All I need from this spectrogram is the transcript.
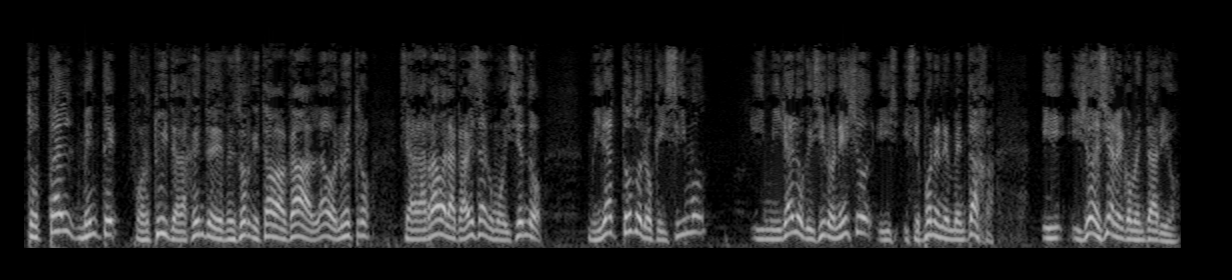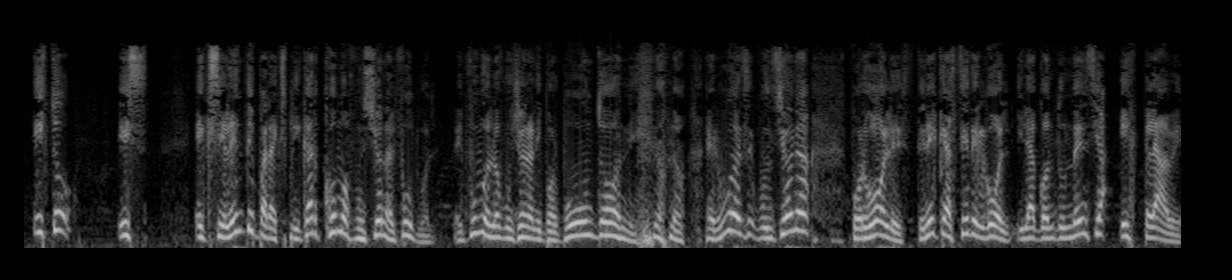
totalmente fortuita. La gente de defensor que estaba acá al lado nuestro se agarraba la cabeza como diciendo, mirá todo lo que hicimos y mirá lo que hicieron ellos y, se ponen en ventaja. Y, y yo decía en el comentario, esto es excelente para explicar cómo funciona el fútbol. El fútbol no funciona ni por puntos, ni no, no. El fútbol funciona por goles. Tenés que hacer el gol y la contundencia es clave.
